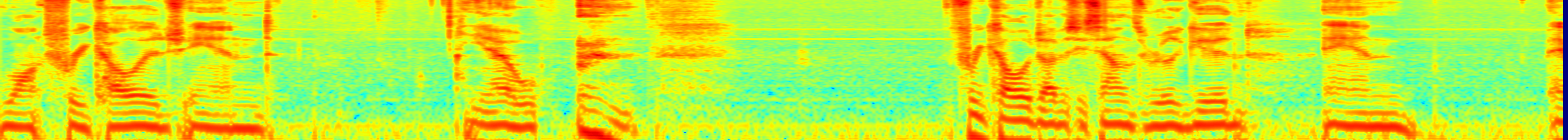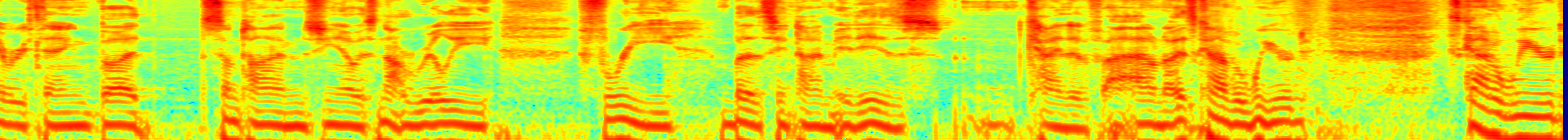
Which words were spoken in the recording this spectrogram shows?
want free college, and you know. free college obviously sounds really good and everything, but sometimes you know it's not really free, but at the same time it is kind of I don't know. It's kind of a weird. It's kind of a weird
